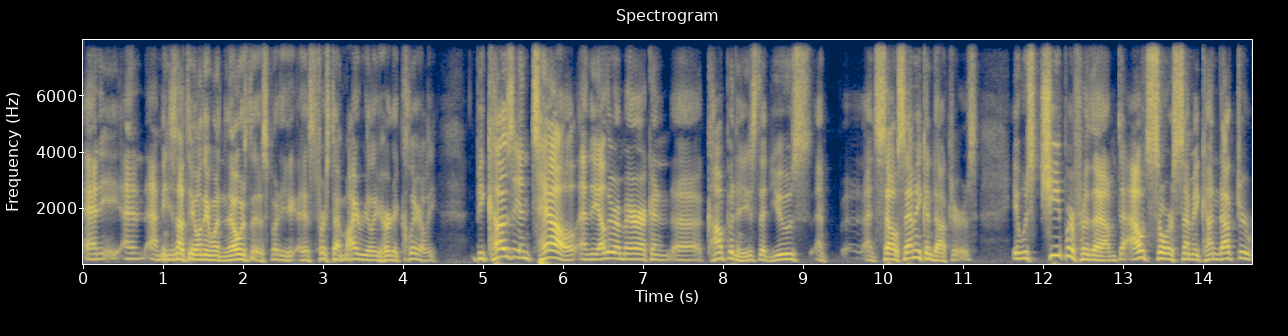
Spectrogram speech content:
And he, and I mean, he's not the only one that knows this, but he, it's the first time I really heard it clearly. Because Intel and the other American uh, companies that use and, and sell semiconductors, it was cheaper for them to outsource semiconductor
